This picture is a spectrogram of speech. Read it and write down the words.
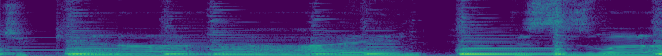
you cannot hide. This is why.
